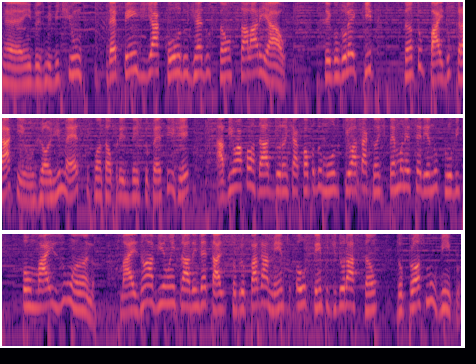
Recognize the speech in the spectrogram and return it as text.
é, em 2021, depende de acordo de redução salarial. Segundo L'Equipe, tanto o pai do craque, o Jorge Messi, quanto ao presidente do PSG haviam acordado durante a Copa do Mundo que o atacante permaneceria no clube por mais um ano, mas não haviam entrado em detalhes sobre o pagamento ou o tempo de duração do próximo vínculo.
